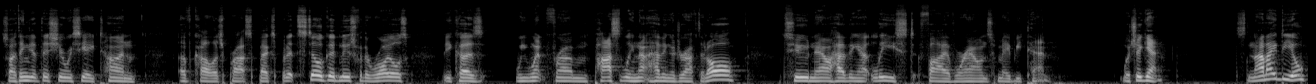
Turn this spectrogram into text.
So I think that this year we see a ton of college prospects, but it's still good news for the Royals because we went from possibly not having a draft at all to now having at least five rounds, maybe 10. Which again, it's not ideal,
